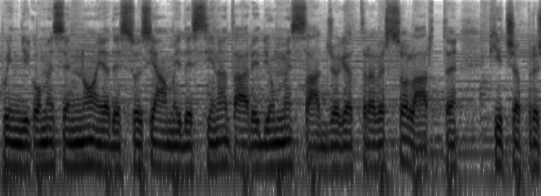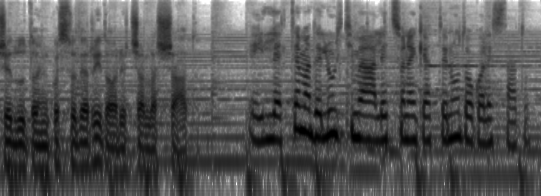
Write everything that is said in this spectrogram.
quindi come se noi adesso siamo i destinatari di un messaggio che attraverso l'arte chi ci ha preceduto in questo territorio ci ha lasciato. E il tema dell'ultima lezione che ha tenuto qual è stato?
